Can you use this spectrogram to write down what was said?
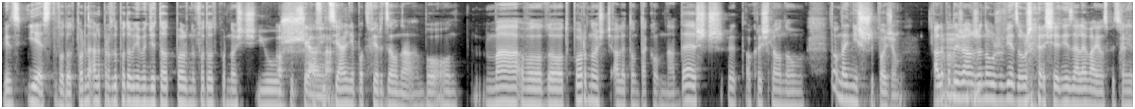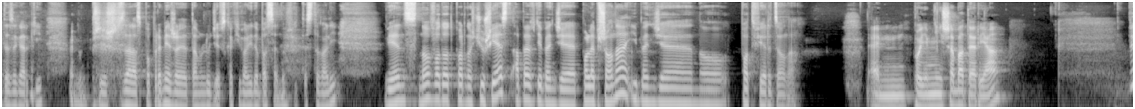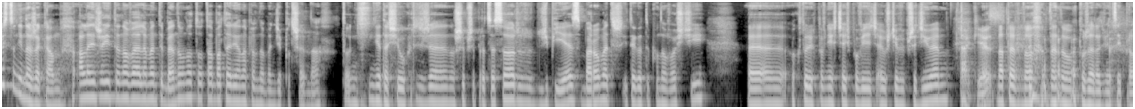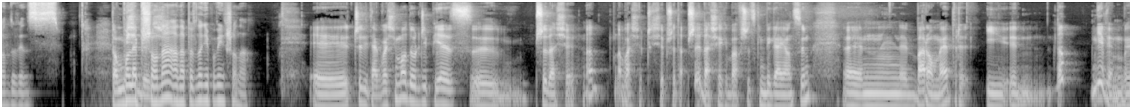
Więc jest wodoodporny, ale prawdopodobnie będzie ta wodoodporność już Oficjalna. oficjalnie potwierdzona, bo on ma wodoodporność, ale tą taką na deszcz określoną, tą najniższy poziom. Ale mhm. podejrzewam, że no już wiedzą, że się nie zalewają specjalnie te zegarki. Przecież zaraz po premierze tam ludzie wskakiwali do basenów i testowali. Więc no, wodoodporność już jest, a pewnie będzie polepszona i będzie no, potwierdzona. Pojemniejsza bateria Wiesz co, nie narzekam, ale jeżeli te nowe elementy będą, no to ta bateria na pewno będzie potrzebna. To nie da się ukryć, że no szybszy procesor, GPS, barometr i tego typu nowości, o których pewnie chciałeś powiedzieć, a już cię wyprzedziłem. Tak jest. Na pewno będą pożerać więcej prądu, więc to polepszona, a na pewno nie powiększona. Yy, czyli tak, właśnie moduł GPS yy, przyda się, no, no, właśnie, czy się przyda? Przyda się chyba wszystkim biegającym. Yy, barometr i no nie wiem,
